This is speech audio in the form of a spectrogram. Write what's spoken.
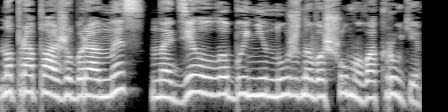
но пропажа баронесс наделала бы ненужного шума в округе.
